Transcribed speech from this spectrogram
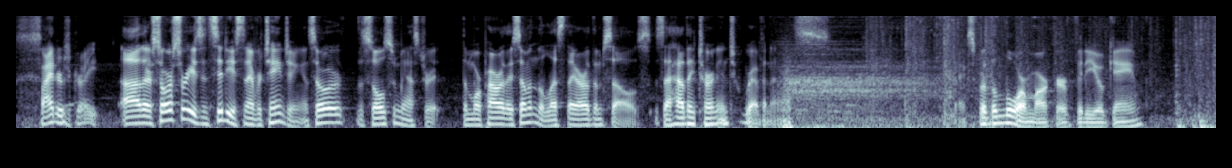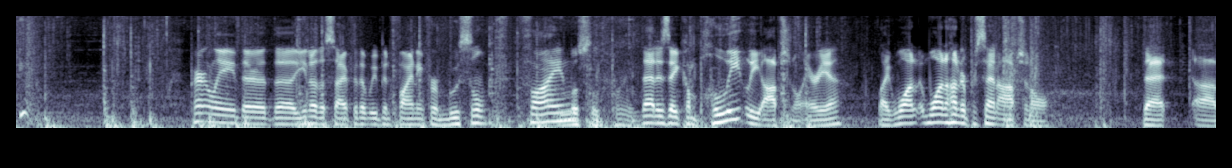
Cider's great. Uh, their sorcery is insidious and ever changing, and so are the souls who master it. The more power they summon, the less they are themselves. Is that how they turn into revenants? Thanks for the lore marker, video game. Apparently, the the you know the cipher that we've been finding for Muspelheim. Muscle fine. That is a completely optional area, like one 100% optional. That uh,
